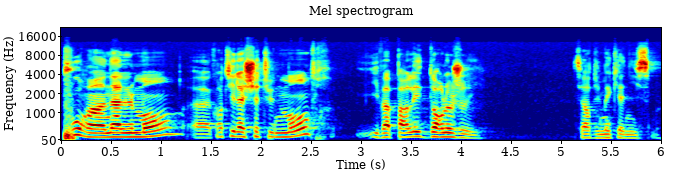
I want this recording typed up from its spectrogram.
Pour un Allemand, quand il achète une montre, il va parler d'horlogerie, c'est-à-dire du mécanisme.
